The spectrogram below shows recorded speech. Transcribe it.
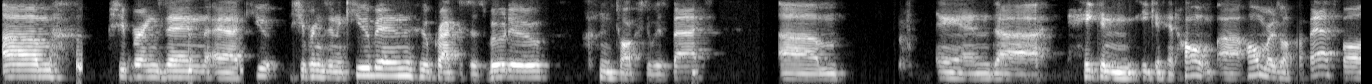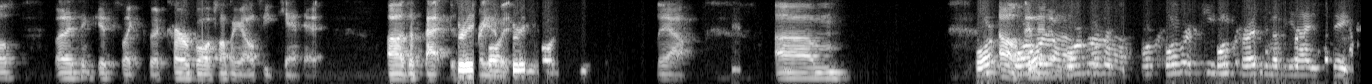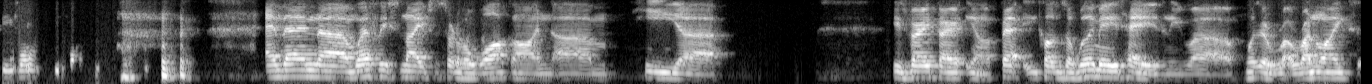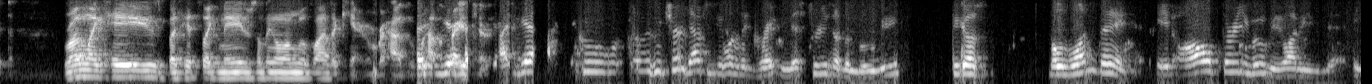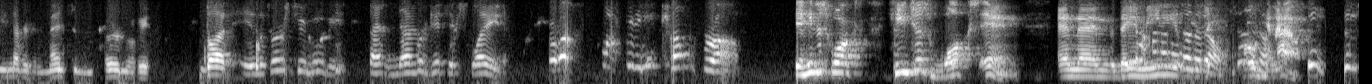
Um, she brings in a she brings in a Cuban who practices voodoo and talks to his bat. Um, and uh, he can he can hit home uh, homers off of fastballs, but I think it's like the curveball or something else he can't hit. Uh, the bat is afraid of it. Yeah. Um, For, Oh, and former, then- uh, former, former, former TV president of the United States, people. and then um, Wesley Snipes is sort of a walk on. Um, he uh, he's very fair, you know. Fa- he calls himself Willie Mays Hayes, and he uh, was it run like run like Hayes, but hits like Mays or something along those lines. I can't remember how the, how the yeah, phrase. I- yeah, who who turns out to be one of the great mysteries of the movie, because the one thing in all three movies, well, I mean, he's never even mentioned in the third movie, but in the first two movies, that never gets explained. Where the fuck did he come from? Yeah, he just walks. He just walks in, and then they No, immediately no, no, no, no, no, him no. out. He, he,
